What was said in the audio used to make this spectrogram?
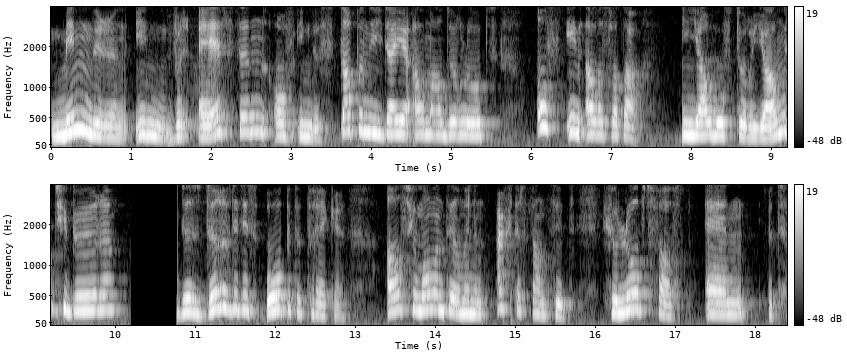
minderen in vereisten of in de stappen die dat je allemaal doorloopt of in alles wat dat in jouw hoofd door jou moet gebeuren. Dus durf dit eens open te trekken. Als je momenteel met een achterstand zit, je loopt vast en het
